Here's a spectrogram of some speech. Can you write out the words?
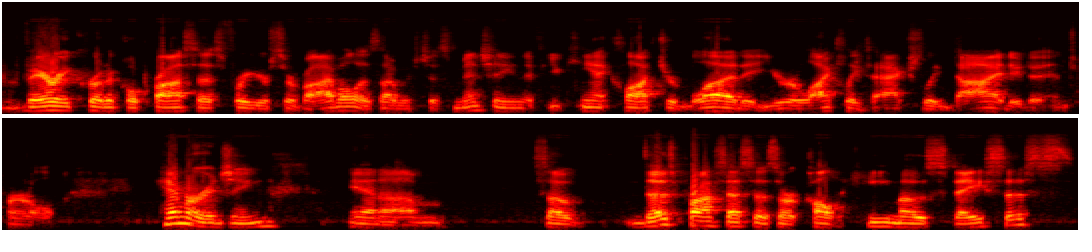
very critical process for your survival. As I was just mentioning, if you can't clot your blood, you're likely to actually die due to internal hemorrhaging, and um, so those processes are called hemostasis.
